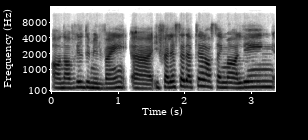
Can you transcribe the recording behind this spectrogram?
avril 2020, il fallait s'adapter à l'enseignement en ligne.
